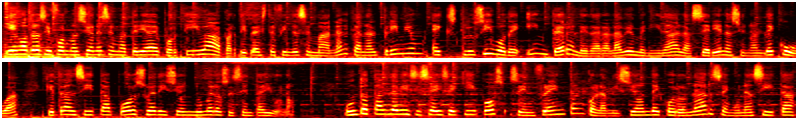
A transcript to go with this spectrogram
Y en otras informaciones en materia deportiva, a partir de este fin de semana, el canal Premium exclusivo de Inter le dará la bienvenida a la Serie Nacional de Cuba, que transita por su edición número 61. Un total de 16 equipos se enfrentan con la misión de coronarse en una cita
